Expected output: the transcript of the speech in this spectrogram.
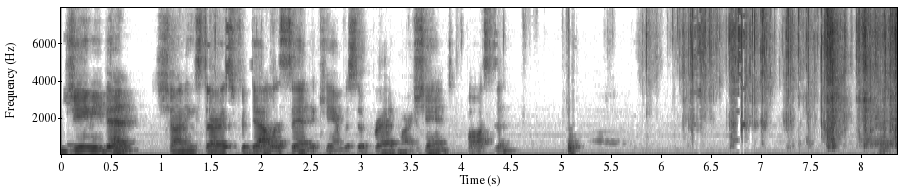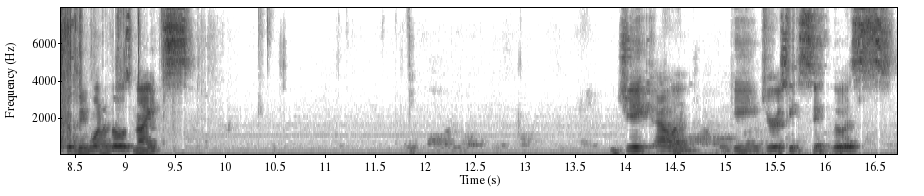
Jamie Benn, Shining Stars for Dallas, and a canvas of Brad Marchand, Boston. That could be one of those nights. Jake Allen, game jersey, St. Louis.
